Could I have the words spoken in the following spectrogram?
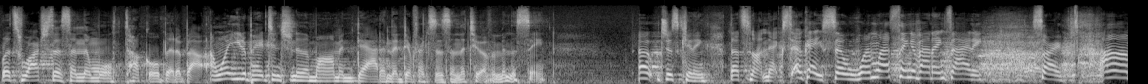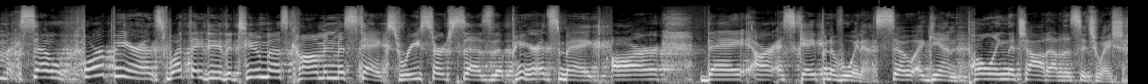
let's watch this and then we'll talk a little bit about. I want you to pay attention to the mom and dad and the differences in the two of them in the scene. Oh, just kidding. That's not next. Okay, so one last thing about anxiety. Sorry. Um, so, for parents, what they do, the two most common mistakes research says that parents make are they are escape and avoidance. So, again, pulling the child out of the situation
